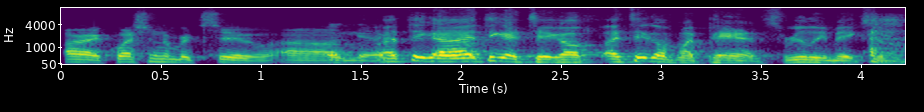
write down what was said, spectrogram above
all right, question number two. Um, Okay. I think I, I think I take off I take off my pants. Really makes him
